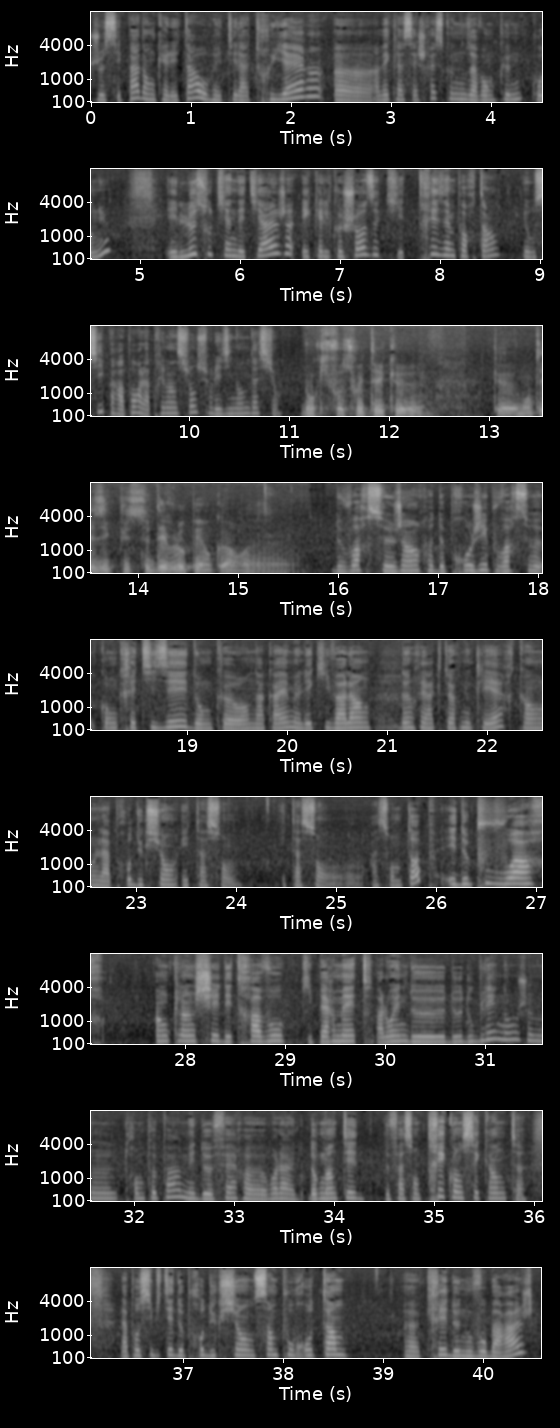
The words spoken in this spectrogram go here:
je ne sais pas dans quel état aurait été la truyère euh, avec la sécheresse que nous avons connu- connue. Et le soutien d'étiage est quelque chose qui est très important, et aussi par rapport à la prévention sur les inondations. Donc il faut souhaiter que, que Montézic puisse se développer encore. euh, de voir ce genre de projet pouvoir se concrétiser. Donc euh, on a quand même l'équivalent d'un réacteur nucléaire quand la production est à son, top. Et de pouvoir enclencher des travaux qui permettent, pas loin de, de doubler, non, je me trompe pas, mais de faire, euh, voilà, d'augmenter de façon très conséquente la possibilité de production sans pour autant euh, créer de nouveaux barrages.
